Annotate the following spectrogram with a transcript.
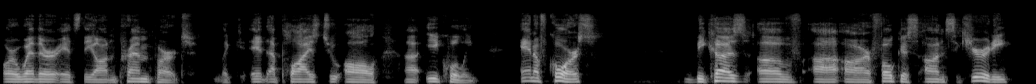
or whether it's the on-prem part, like it applies to all uh, equally. And of course, because of uh, our focus on security,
